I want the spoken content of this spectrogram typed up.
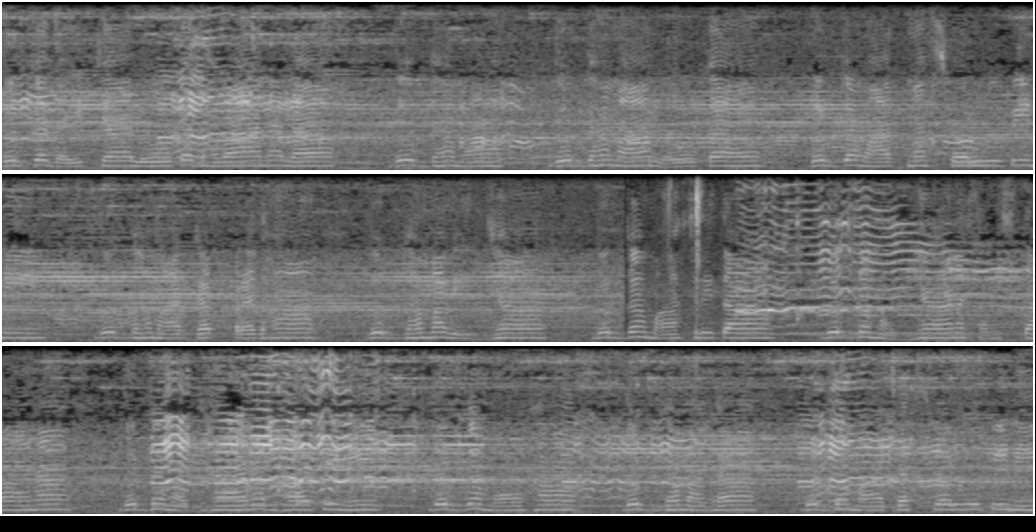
दुर्गदैत्यालोकभवानला दुर्गमा दुर्गमालोका दुर्गमात्मस्वरूपिणी दुर्गमार्गप्रधा दुर्गमविद्या दुर्गमाश्रिता दुर्गमध्याह्नसंस्थान दुर्गमध्याह्नभाषिणि दुर्गमोहा दुर्गमघ दुर्गमार्गस्वरूपिणी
